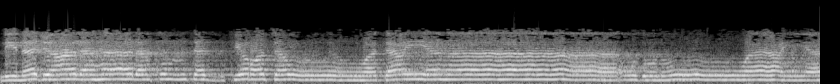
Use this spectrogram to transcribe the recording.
لنجعلها لكم تذكرة وتعيها أذن واعية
